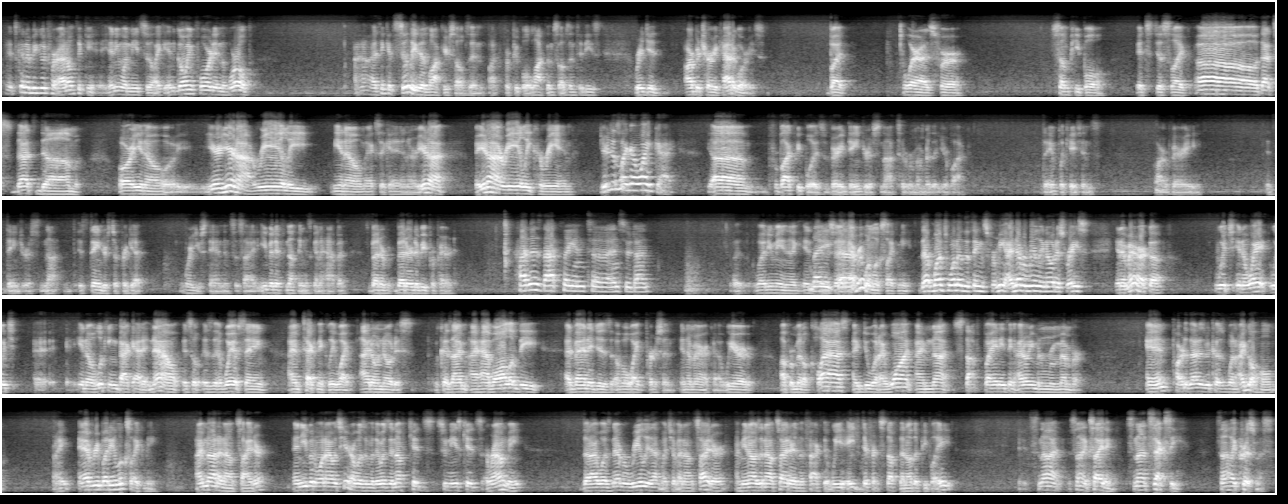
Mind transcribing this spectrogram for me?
it's going to be good for her. I don't think anyone needs to like in going forward in the world. I think it's silly to lock yourselves in, like for people to lock themselves into these rigid, arbitrary categories. But whereas for some people, it's just like, oh, that's that's dumb or you know you're you're not really you know Mexican or you're not you're not really Korean. You're just like a white guy. Um, for black people, it's very dangerous not to remember that you're black. The implications are very. It's dangerous. Not. It's dangerous to forget where you stand in society, even if nothing is going to happen. It's better better to be prepared. How does that play into in Sudan? What, what do you mean? Like, in, Like, in- uh, everyone looks like me. That was one of the things for me. I never really noticed race in America, which in a way, which uh, you know, looking back at it now, is a, is a way of saying I am technically white. I don't notice because I'm I have all of the advantages of a white person in America. We are upper middle class. I do what I want. I'm not stopped by anything. I don't even remember. And part of that is because when I go home, right, everybody looks like me. I'm not an outsider. And even when I was here, I wasn't. There was enough kids, Sudanese kids around me, that I was never really that much of an outsider. I mean, I was an outsider in the fact that we ate different stuff than other people ate. It's not. It's not exciting. It's not sexy. It's not like Christmas.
